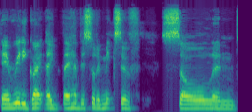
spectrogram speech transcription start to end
they're really great. They they have this sort of mix of soul and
